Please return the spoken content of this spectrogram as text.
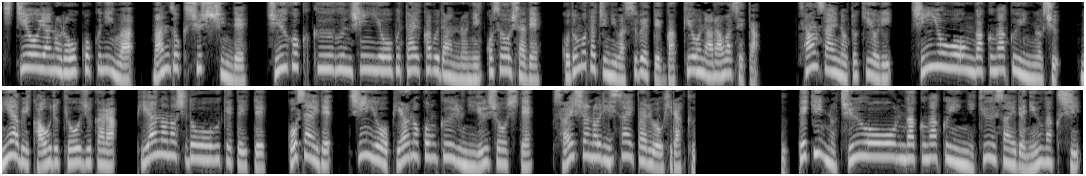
父親の牢国人は満足出身で中国空軍信用部隊下部団の日個奏者で子供たちにはすべて楽器を習わせた。3歳の時より信用音楽学院の主、宮城薫教授からピアノの指導を受けていて、5歳で信用ピアノコンクールに優勝して最初のリサイタルを開く。北京の中央音楽学院に9歳で入学し、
